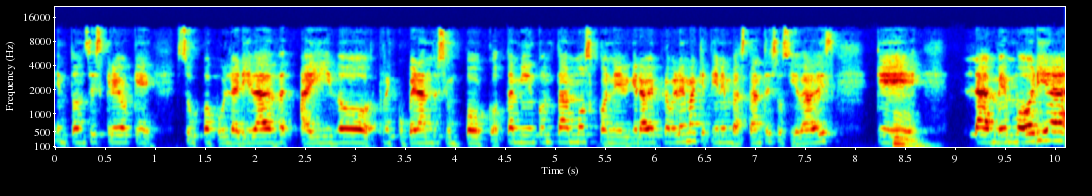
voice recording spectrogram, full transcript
Entonces creo que su popularidad ha ido recuperándose un poco. También contamos con el grave problema que tienen bastantes sociedades, que mm. la memoria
